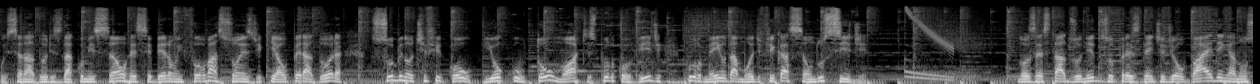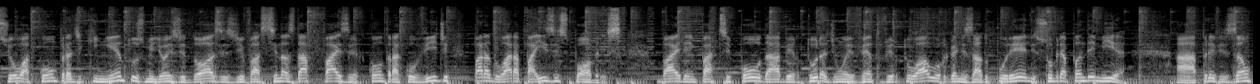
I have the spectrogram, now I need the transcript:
Os senadores da comissão receberam informações de que a operadora subnotificou e ocultou mortes por Covid por meio da modificação do CID. Nos Estados Unidos, o presidente Joe Biden anunciou a compra de 500 milhões de doses de vacinas da Pfizer contra a Covid para doar a países pobres. Biden participou da abertura de um evento virtual organizado por ele sobre a pandemia. A previsão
